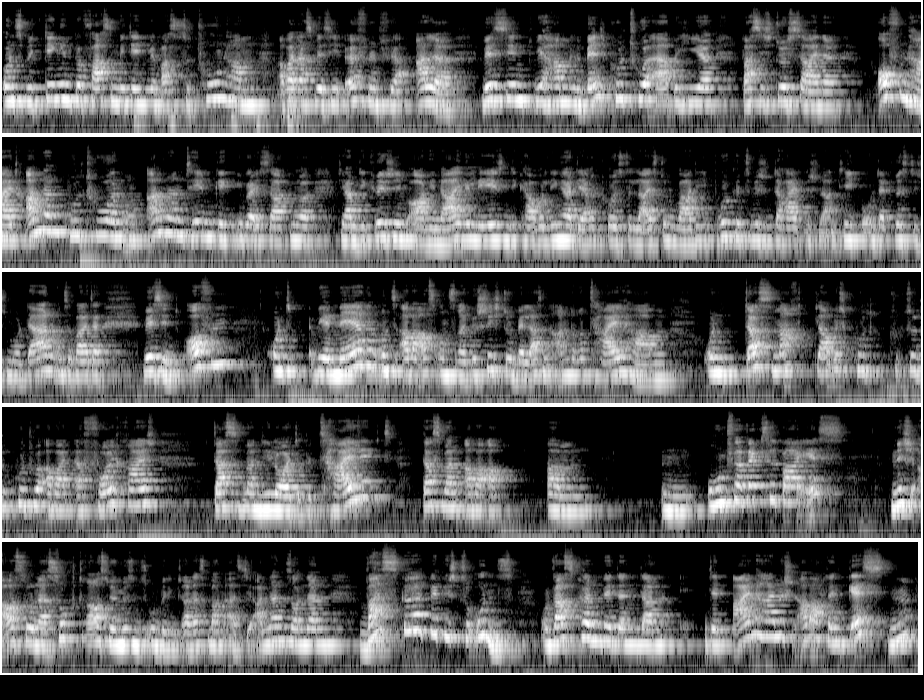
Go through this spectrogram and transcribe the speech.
uns mit Dingen befassen, mit denen wir was zu tun haben, aber dass wir sie öffnen für alle. Wir, sind, wir haben ein Weltkulturerbe hier, was sich durch seine Offenheit anderen Kulturen und anderen Themen gegenüber, ich sage nur, die haben die Griechen im Original gelesen, die Karolinger, deren größte Leistung war die Brücke zwischen der heidnischen Antike und der christlichen Moderne und so weiter. Wir sind offen und wir nähren uns aber aus unserer Geschichte und wir lassen andere teilhaben. Und das macht, glaube ich, Kulturarbeit erfolgreich dass man die Leute beteiligt, dass man aber auch ähm, unverwechselbar ist. Nicht aus so einer Sucht raus, wir müssen es unbedingt anders machen als die anderen, sondern was gehört wirklich zu uns? Und was können wir denn dann den Einheimischen, aber auch den Gästen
